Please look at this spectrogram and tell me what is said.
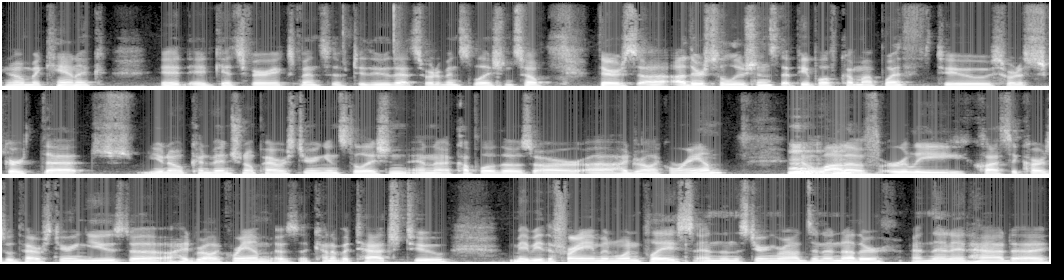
you know, mechanic, it, it gets very expensive to do that sort of installation. So there's uh, other solutions that people have come up with to sort of skirt that, you know, conventional power steering installation, and a couple of those are uh, hydraulic ram. Mm-hmm. And a lot of early classic cars with power steering used a, a hydraulic ram as a kind of attached to maybe the frame in one place and then the steering rods in another, and then it had a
